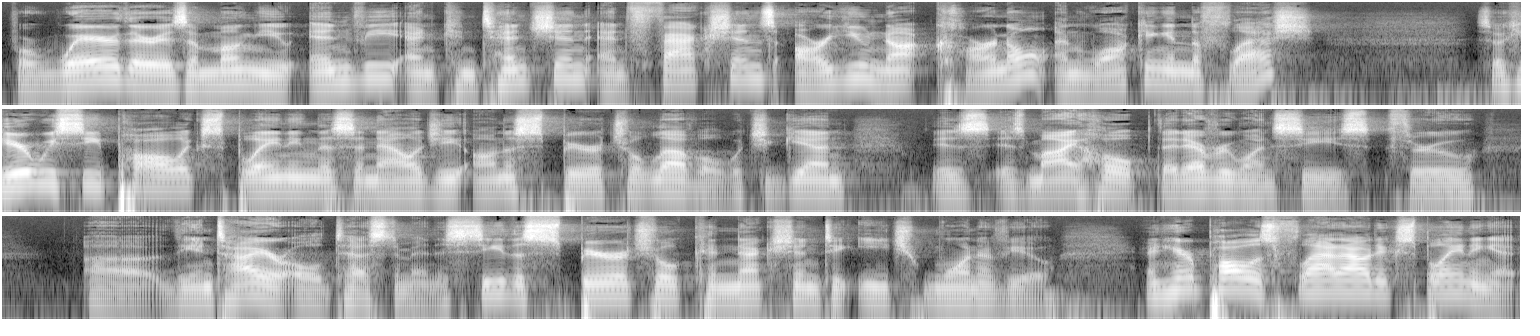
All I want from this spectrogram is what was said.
For where there is among you envy and contention and factions, are you not carnal and walking in the flesh? So here we see Paul explaining this analogy on a spiritual level, which again is, is my hope that everyone sees through uh, the entire Old Testament, is see the spiritual connection to each one of you. And here Paul is flat out explaining it.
